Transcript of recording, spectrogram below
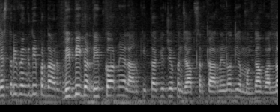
ਇਸਤਰੀ ਵਿੰਗ ਦੀ ਪ੍ਰਧਾਨ ਬੀਬੀ ਗੁਰਦੀਪ ਕੌਰ ਨੇ ਐਲਾਨ ਕੀਤਾ ਕਿ ਜੇ ਪੰਜਾਬ ਸਰਕਾਰ ਨੇ ਉਹਨਾਂ ਦੀਆਂ ਮੰਗਾਂ ਵੱਲ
